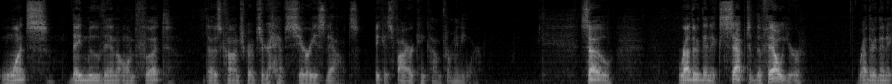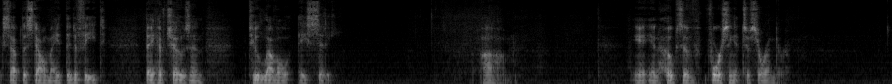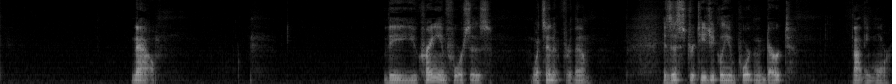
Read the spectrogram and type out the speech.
Once they move in on foot, those conscripts are going to have serious doubts because fire can come from anywhere. So, rather than accept the failure, rather than accept the stalemate, the defeat, they have chosen to level a city. Um, in, in hopes of forcing it to surrender. Now, the Ukrainian forces, what's in it for them? Is this strategically important dirt? Not anymore.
